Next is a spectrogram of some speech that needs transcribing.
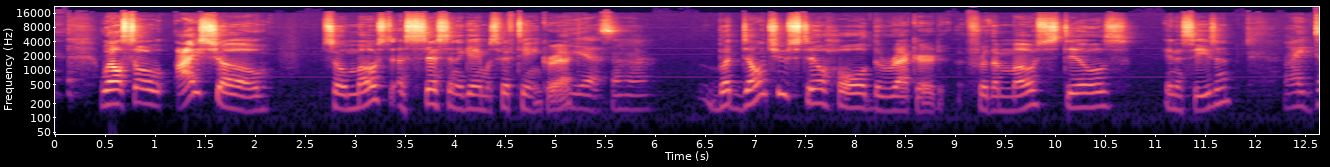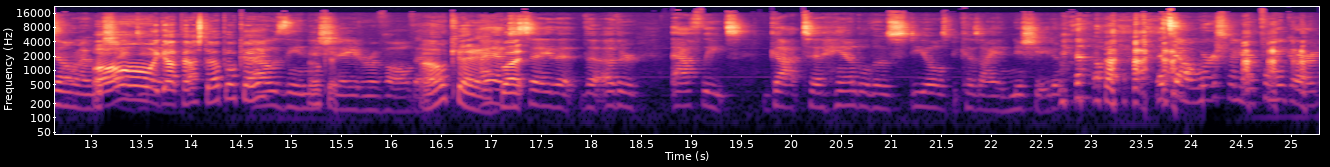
well, so I show. So most assists in a game was 15, correct? Yes. Uh huh. But don't you still hold the record for the most steals in a season? I don't. I wish oh, I got passed up. Okay. I was the initiator okay. of all that. Okay, I have but... to say that the other athletes got to handle those steals because I initiate them. That's how it works when you're a point guard.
